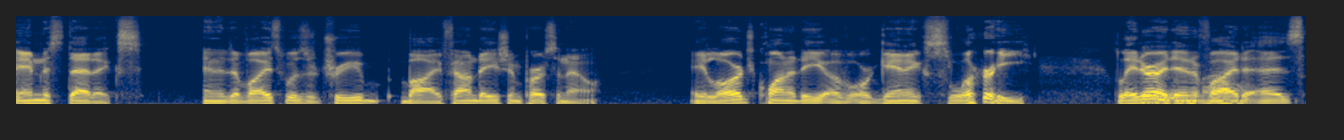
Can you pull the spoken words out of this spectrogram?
amnestics, and the device was retrieved by Foundation personnel. A large quantity of organic slurry, later oh identified as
